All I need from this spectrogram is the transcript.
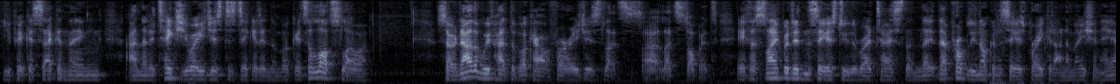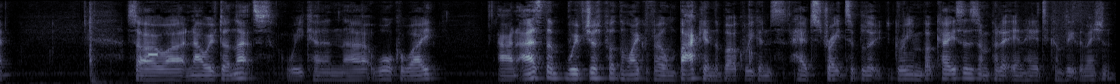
you pick a second thing, and then it takes you ages to stick it in the book. It's a lot slower. So now that we've had the book out for ages, let's uh, let's stop it. If the sniper didn't see us do the red test, then they, they're probably not going to see us break an animation here. So uh, now we've done that, we can uh, walk away. And as the we've just put the microfilm back in the book, we can head straight to blue, green bookcases and put it in here to complete the mission.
